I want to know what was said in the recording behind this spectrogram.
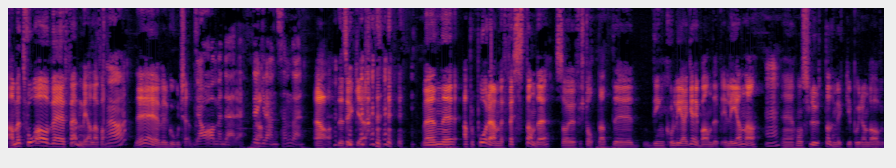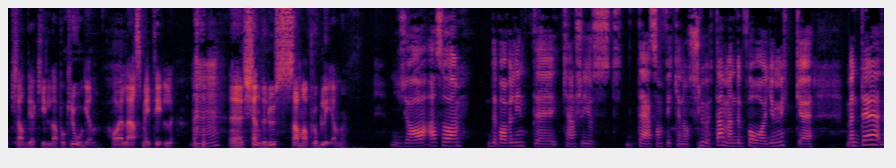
Ja, men två av eh, fem i alla fall. Ja. Det är väl godkänt. Ja, men det är det. Det är gränsen där. Ja, det tycker jag. Men eh, apropå det här med festande så har jag förstått att eh, din kollega i bandet Elena, eh, hon slutade mycket på grund av kladdiga killar på krogen, har jag läst mig till. eh, kände du samma problem? Ja, alltså det var väl inte kanske just det som fick henne att sluta, men det var ju mycket men det,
